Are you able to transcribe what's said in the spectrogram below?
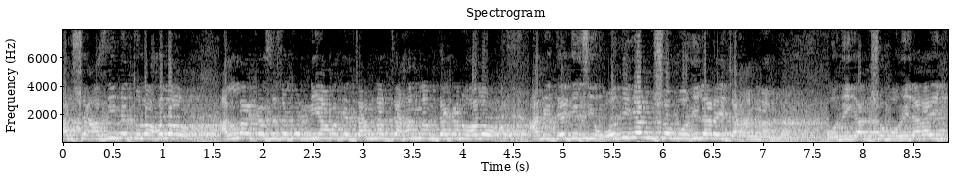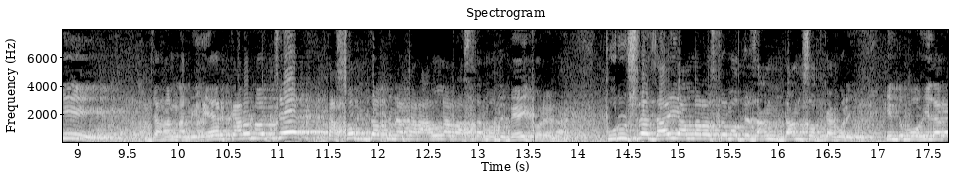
আর সে আজিমে তোলা হলো, আল্লাহর কাছে যখন নিয়ে আমাকে জান্নাত জাহান্নাম দেখানো হলো, আমি দেখেছি অধিকাংশ মহিলারাই জাহান্নামী। অধিকাংশ মহিলারাই কি? জাহান্নামী। এর কারণ হচ্ছে তা সদ্দাক না তারা আল্লাহর রাস্তার মধ্যে ব্যয় করে না। পুরুষরা যাই আল্লাহ রাস্তার মধ্যে দান সদকা করে, কিন্তু মহিলারা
